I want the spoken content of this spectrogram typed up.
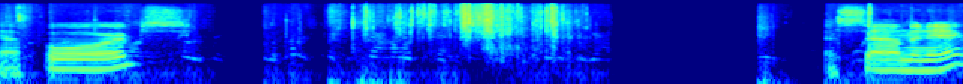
Got Forbes. Salmonic.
